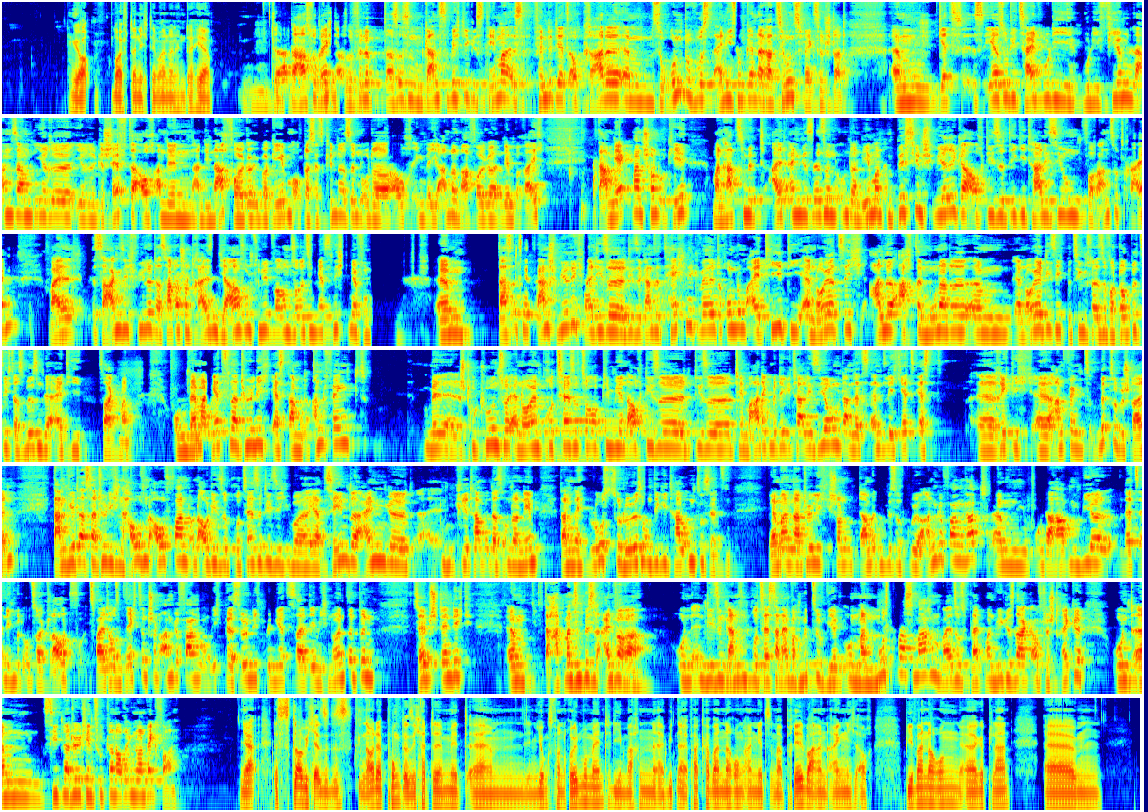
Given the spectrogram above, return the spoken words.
ja, läuft da nicht dem anderen hinterher. Da, da hast du recht. Also Philipp, das ist ein ganz wichtiges Thema. Es findet jetzt auch gerade ähm, so unbewusst eigentlich so ein Generationswechsel statt. Ähm, jetzt ist eher so die Zeit, wo die, wo die Firmen langsam ihre, ihre Geschäfte auch an den, an die Nachfolger übergeben, ob das jetzt Kinder sind oder auch irgendwelche anderen Nachfolger in dem Bereich. Da merkt man schon, okay, man hat es mit alteingesessenen Unternehmern ein bisschen schwieriger, auch diese Digitalisierung voranzutreiben, weil es sagen sich viele, das hat doch schon 30 Jahre funktioniert, warum soll es denn jetzt nicht mehr funktionieren? Ähm, das ist jetzt ganz schwierig, weil diese, diese ganze Technikwelt rund um IT, die erneuert sich alle 18 Monate, ähm, erneuert die sich, beziehungsweise verdoppelt sich das Wissen der IT, sagt man. Und wenn man jetzt natürlich erst damit anfängt, Strukturen zu erneuern, Prozesse zu optimieren, auch diese, diese Thematik mit Digitalisierung dann letztendlich jetzt erst äh, richtig äh, anfängt mitzugestalten, dann wird das natürlich ein Haufen Aufwand und auch diese Prozesse, die sich über Jahrzehnte integriert haben in das Unternehmen, dann loszulösen und digital umzusetzen. Wenn man natürlich schon damit ein bisschen früher angefangen hat, ähm, und da haben wir letztendlich mit unserer Cloud 2016 schon angefangen und ich persönlich bin jetzt, seitdem ich 19 bin, selbstständig, ähm, da hat man es ein bisschen einfacher und in diesem ganzen Prozess dann einfach mitzuwirken. Und man muss was machen, weil sonst bleibt man, wie gesagt, auf der Strecke und ähm, sieht natürlich den Zug dann auch irgendwann wegfahren. Ja, das ist, glaube ich, also das ist genau der Punkt. Also ich hatte mit ähm, den Jungs von Rhön Momente, die machen, äh, bieten Alpaka-Wanderungen an. Jetzt im April waren eigentlich auch Bierwanderungen äh, geplant. Ähm,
